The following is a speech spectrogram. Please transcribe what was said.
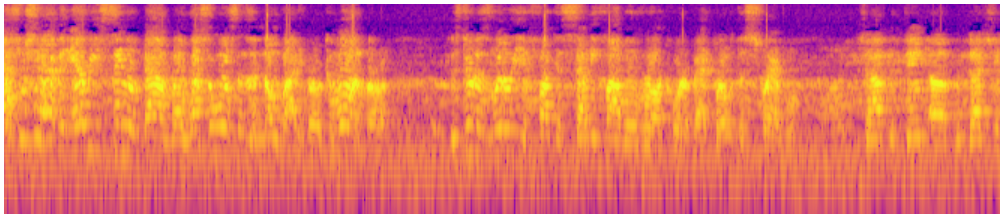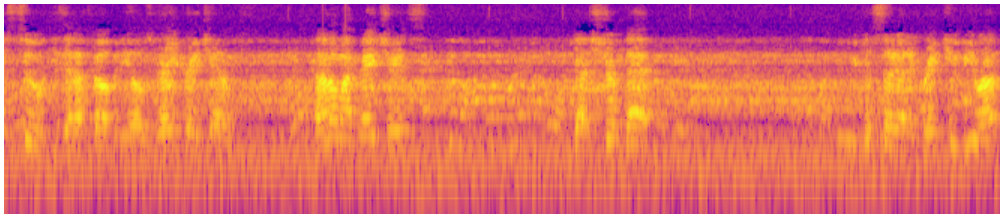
That's what should happen every single down, bro. Russell Wilson's a nobody, bro. Come on, bro. This dude is literally a fucking 75 overall quarterback, bro, with the scramble. Shout out to Ding uh, Productions too with these NFL videos. Very great channel. Not on my Patriots. You gotta strip that. You consider that a great QB run?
